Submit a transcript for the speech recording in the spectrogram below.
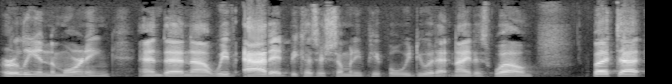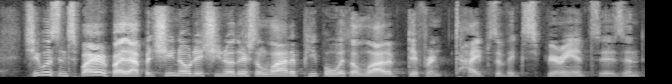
early in the morning, and then uh, we've added because there's so many people, we do it at night as well. But uh, she was inspired by that. But she noticed, you know, there's a lot of people with a lot of different types of experiences, and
